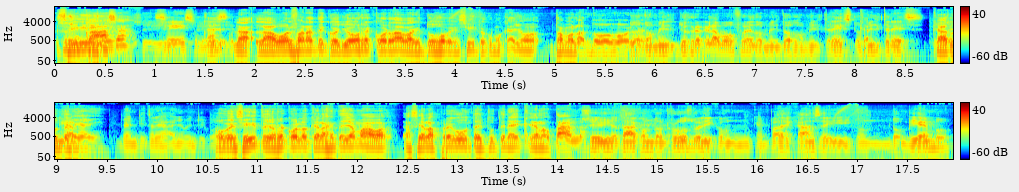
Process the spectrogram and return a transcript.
¿Esa es su casa? Sí, Sí, su casa. La, la voz fanático, yo recordaba que tú jovencito, como que año estamos hablando. No, Jorge? 2000, yo creo que la voz fue 2002, 2003, 2003. qué edad tú tenía tenías ahí? 23 años, 24. Jovencito, yo recuerdo que la gente llamaba, hacía las preguntas y tú tenías que anotarlas. Sí, yo estaba con Don Roosevelt y con que en paz descanse y con Don Biembo.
